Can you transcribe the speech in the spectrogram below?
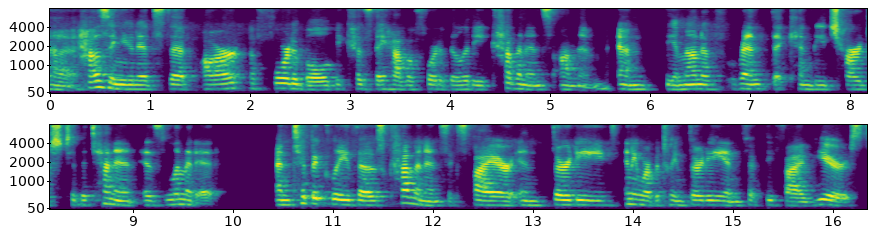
uh, housing units that are affordable because they have affordability covenants on them, and the amount of rent that can be charged to the tenant is limited. And typically, those covenants expire in 30, anywhere between 30 and 55 years.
